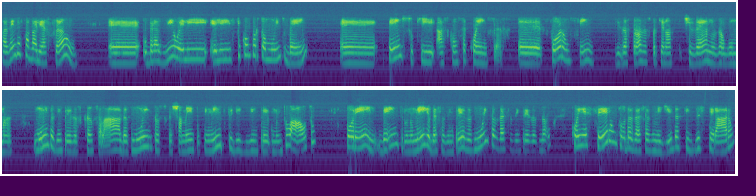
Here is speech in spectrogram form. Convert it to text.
fazendo essa avaliação, é, o Brasil ele, ele se comportou muito bem. É, penso que as consequências é, foram sim desastrosas porque nós tivemos algumas muitas empresas canceladas, muitos fechamentos, assim, um índice de desemprego muito alto. Porém, dentro, no meio dessas empresas, muitas dessas empresas não conheceram todas essas medidas, se desesperaram,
